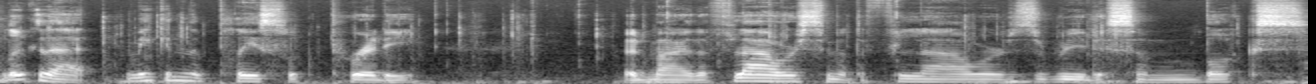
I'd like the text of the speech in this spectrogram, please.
look at that, making the place look pretty. Admire the flowers, smell the flowers, read some books.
